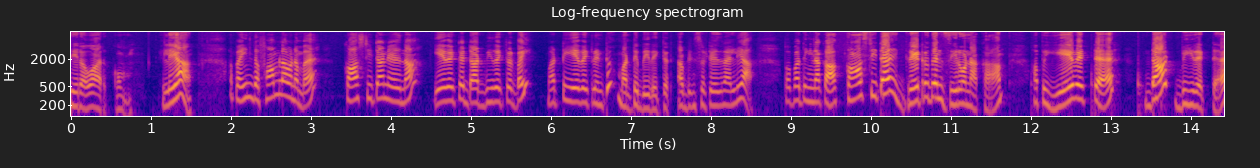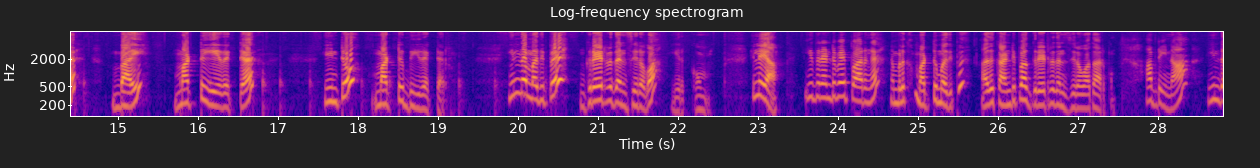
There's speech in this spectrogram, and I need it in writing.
ஜீரோவாக இருக்கும். இல்லையா? அப்போ இந்த ஃபார்முலாவை நம்ம காஸ் டீட்டான்னு எழுதினா A vector dot B vector by மட்டு ஏ வெக்டர் இன்ட்டு மட்டு பி வெக்டர் அப்படின்னு சொல்லிட்டு எழுதினா இல்லையா? அப்போ பார்த்தீங்கன்னாக்கா காஸ் டீட்டா கிரேட்டர் தென் ஜீரோனாக்கா அப்போ A vector dot B vector by மட்டு ஏ வெக்டர் இன்ட்டு மட்டு பி வெக்டர் இந்த மதிப்பு கிரேட்டர் தென் ஜீரோவாக இருக்கும். இல்லையா? இது ரெண்டுமே பாருங்கள் நம்மளுக்கு மட்டு மதிப்பு அது கண்டிப்பாக கிரேட்டர் தென் ஜீரோவாக தான் இருக்கும். அப்படின்னா இந்த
